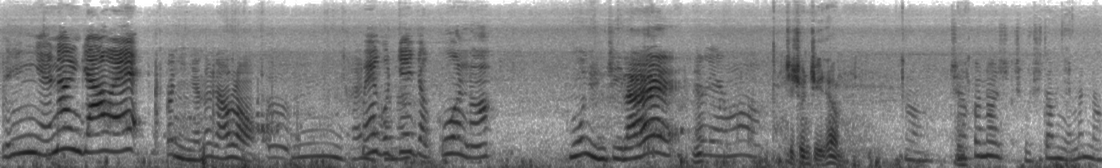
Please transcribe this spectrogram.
nhìn nhẹ nó rau ấy có nhìn nhẹ nó rau lò ừ. mấy chơi trò cua nữa muốn nhìn chị lại ừ. chị chôn chị thế không ừ. có nói chủ chú tâm nhẹ mắt nào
